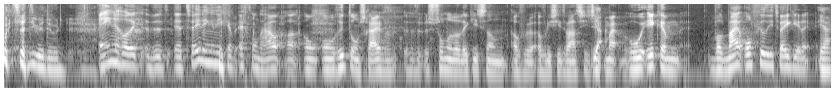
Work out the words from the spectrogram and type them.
Moeten ze niet meer doen. Enige wat ik... De, de twee dingen die ik heb echt onthouden... uh, om, om Ruud te omschrijven... uh, zonder dat ik iets dan over, over die situatie zeg. Ja. Maar hoe ik hem... Wat mij opviel die twee keer... Ja,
